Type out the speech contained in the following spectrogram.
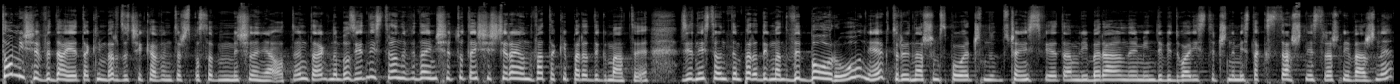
to mi się wydaje takim bardzo ciekawym też sposobem myślenia o tym, tak? No bo z jednej strony wydaje mi się, tutaj się ścierają dwa takie paradygmaty. Z jednej strony ten paradygmat wyboru, nie? który w naszym społeczeństwie tam liberalnym, indywidualistycznym jest tak strasznie, strasznie ważny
